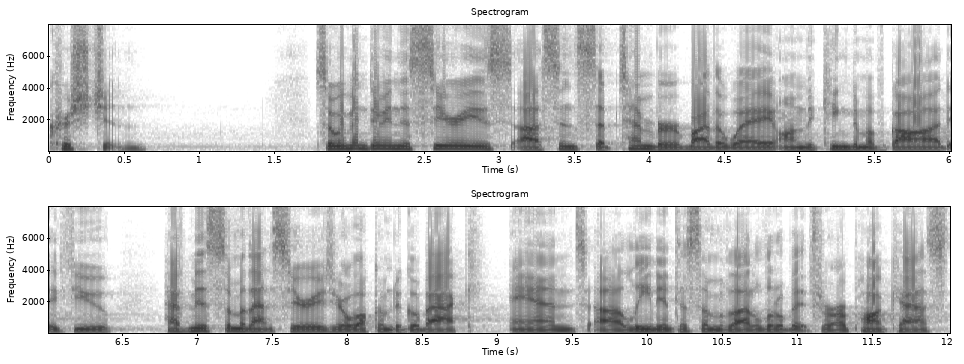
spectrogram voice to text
Christian. So we've been doing this series uh, since September, by the way, on the kingdom of God. If you have missed some of that series, you're welcome to go back and uh, lean into some of that a little bit through our podcast.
